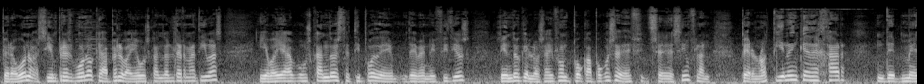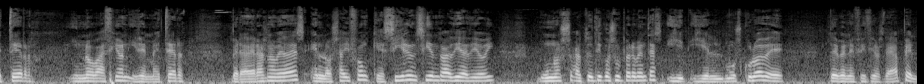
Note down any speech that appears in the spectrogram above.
Pero bueno, siempre es bueno que Apple vaya buscando alternativas y vaya buscando este tipo de, beneficios, viendo que los iPhone poco a poco se, se desinflan. Pero no tienen que dejar de meter innovación y de meter verdaderas novedades en los iPhone que siguen siendo a día de hoy unos auténticos superventas y, y el músculo de, de beneficios de Apple.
